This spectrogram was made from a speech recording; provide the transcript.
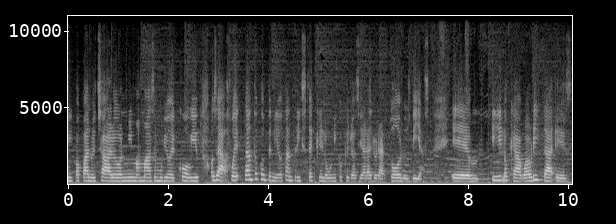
mi papá lo echaron, mi mamá se murió de COVID, o sea, fue tanto contenido tan triste que lo único que yo hacía era llorar todos los días. Em, y lo que hago ahorita es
